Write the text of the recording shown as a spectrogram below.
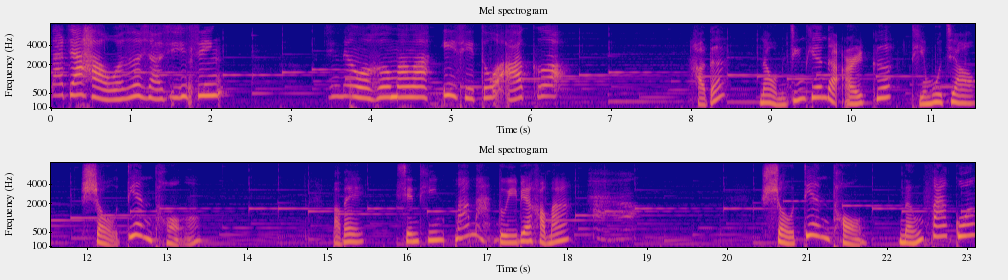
大家好，我是小星星。今天我和妈妈一起读儿歌。好的，那我们今天的儿歌题目叫《手电筒》。宝贝，先听妈妈读一遍好吗？好。手电筒能发光，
